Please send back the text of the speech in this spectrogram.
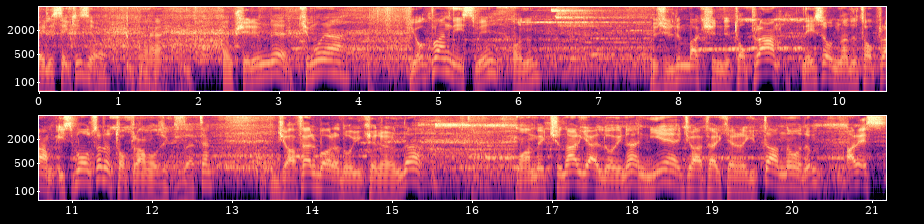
58 ya o. Hemşerim de. Kim o ya? Yok bende ismi onun. Üzüldüm bak şimdi. Toprağım. Neyse onun adı Toprağım. İsmi olsa da Toprağım olacaktı zaten. Cafer bu arada oyun kenarında. Muhammed Çınar geldi oyuna. Niye Cafer kenara gitti anlamadım. Ares.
